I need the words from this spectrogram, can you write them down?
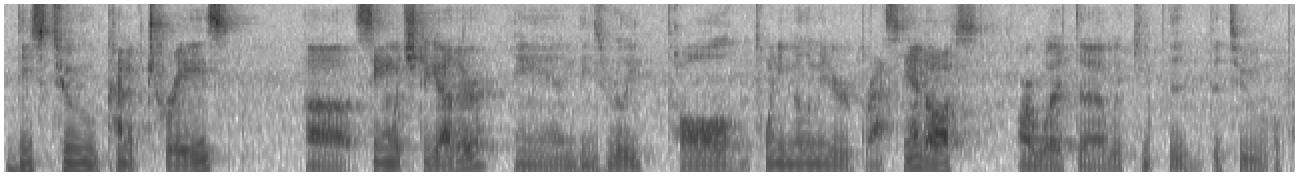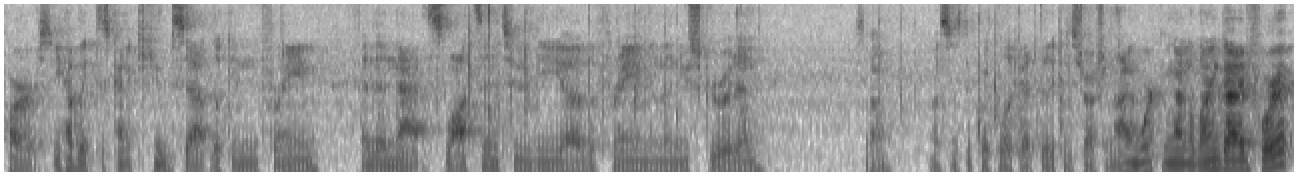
these two kind of trays uh, sandwich together and these really tall 20 millimeter brass standoffs are what uh, would keep the, the two apart. So you have like this kind of CubeSat looking frame and then that slots into the, uh, the frame and then you screw it in. So that's just a quick look at the construction. I'm working on a learn guide for it.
